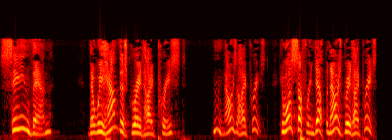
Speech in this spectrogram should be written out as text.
Seeing then that we have this great high priest, hmm, now he's a high priest. He was suffering death, but now he's great high priest.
